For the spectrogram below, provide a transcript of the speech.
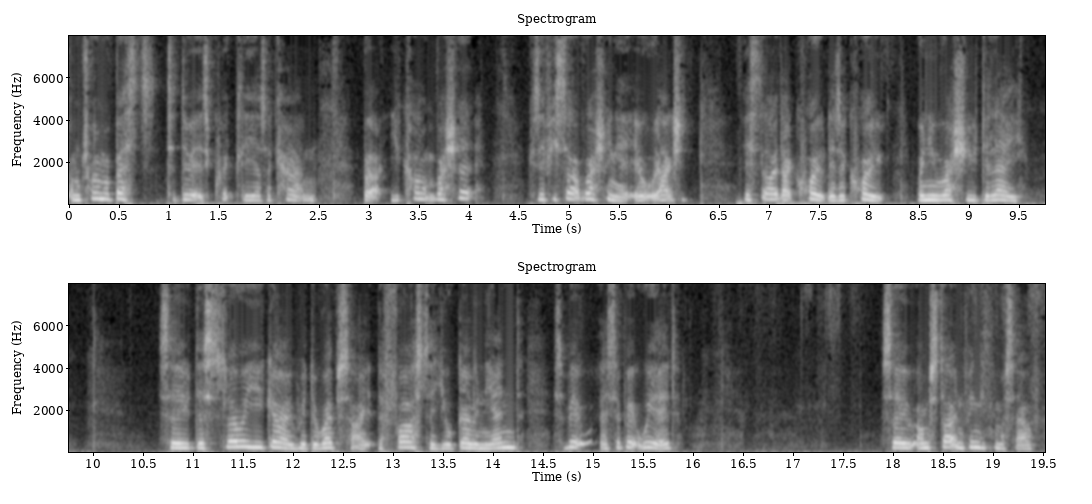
I'm trying my best to do it as quickly as I can. But you can't rush it because if you start rushing it, it will actually. It's like that quote. There's a quote: "When you rush, you delay." So the slower you go with the website, the faster you'll go in the end. It's a bit it's a bit weird. So I'm starting thinking to myself,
